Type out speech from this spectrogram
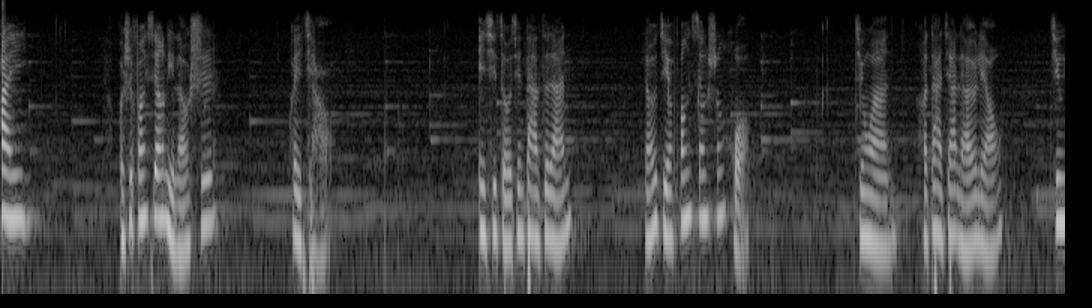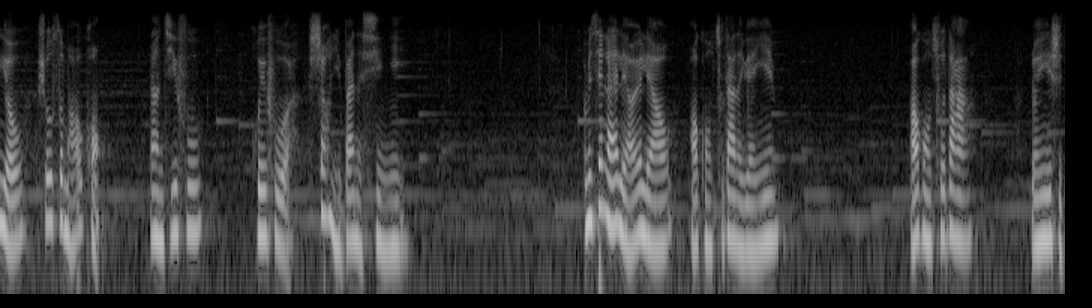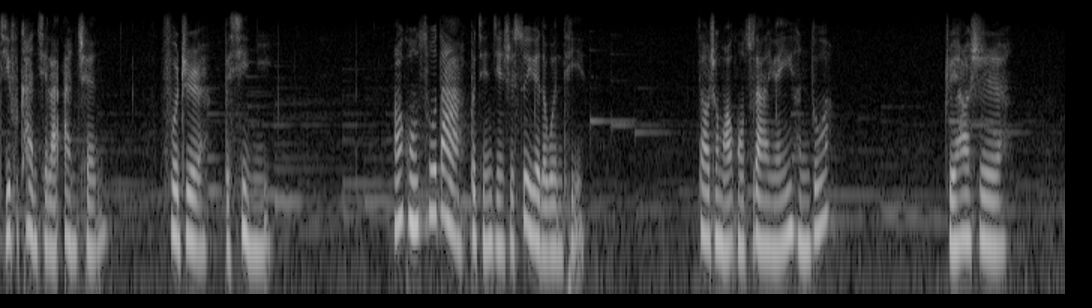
嗨，我是芳香理疗师慧巧，一起走进大自然，了解芳香生活。今晚和大家聊一聊精油收缩毛孔，让肌肤恢复少女般的细腻。我们先来聊一聊毛孔粗大的原因。毛孔粗大。容易使肌肤看起来暗沉、肤质不细腻。毛孔粗大不仅仅是岁月的问题，造成毛孔粗大的原因很多，主要是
